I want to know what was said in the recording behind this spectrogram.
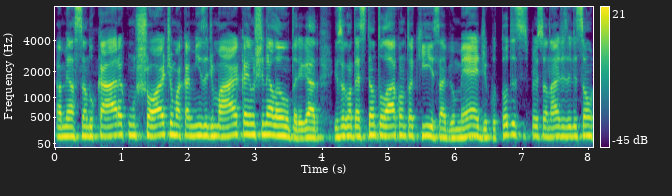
ameaçando o cara com um short, uma camisa de marca e um chinelão, tá ligado? Isso acontece tanto lá quanto aqui, sabe? O médico, todos esses personagens, eles são,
